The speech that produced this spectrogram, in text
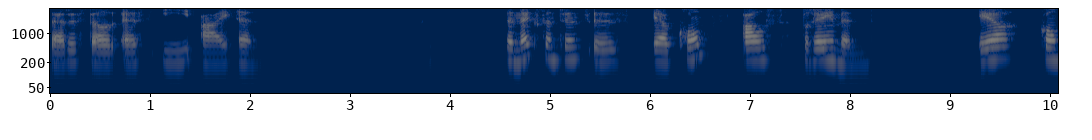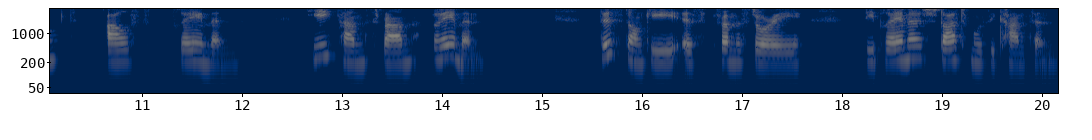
That is spelled S E I N. The next sentence is Er kommt aus Bremen. Er kommt aus Bremen. He comes from Bremen. This donkey is from the story Die Bremer Stadtmusikanten.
